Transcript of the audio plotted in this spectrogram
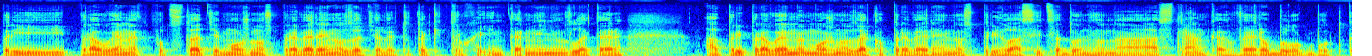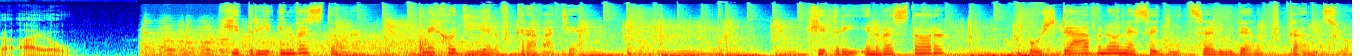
pripravujeme v podstate možnosť pre verejnosť, zatiaľ je to taký trochu interný newsletter, a pripravujeme možnosť ako pre verejnosť prihlásiť sa do ňoho na stránkach veroblog.io. Chytrý investor nechodí jen v kravatě. Chytrý investor už dávno nesedí celý den v kanclu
